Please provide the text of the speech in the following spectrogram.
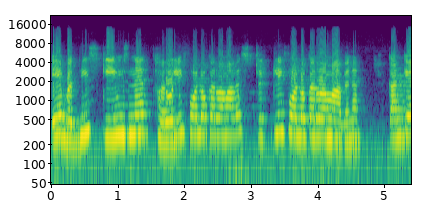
એ બધી સ્કીમ્સને થરોલી ફોલો કરવામાં આવે સ્ટ્રિક્ટલી ફોલો કરવામાં આવે ને? કારણ કે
